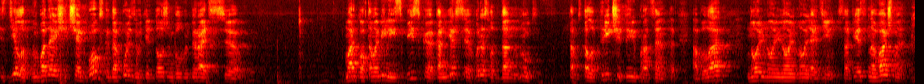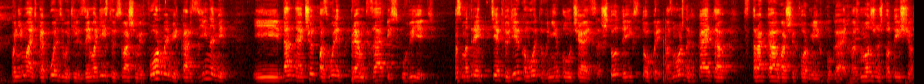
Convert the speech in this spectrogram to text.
сделав выпадающий чекбокс, когда пользователь должен был выбирать э, марку автомобиля из списка, конверсия выросла до, ну, там стало 3-4%, а была 0,0001. Соответственно, важно понимать, как пользователь взаимодействует с вашими формами, корзинами, и данный отчет позволит прям запись увидеть посмотреть тех людей, у кого этого не получается, что-то их стопорит. Возможно, какая-то строка в вашей форме их пугает, возможно, что-то еще.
